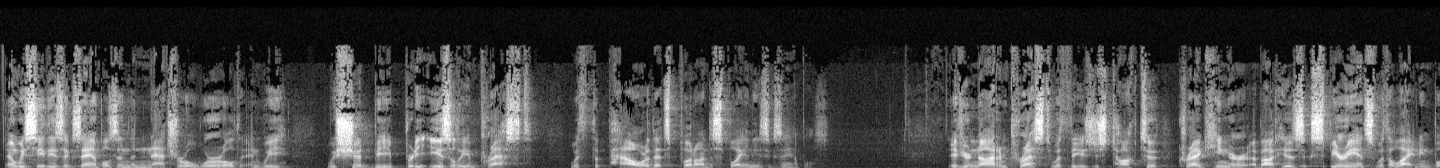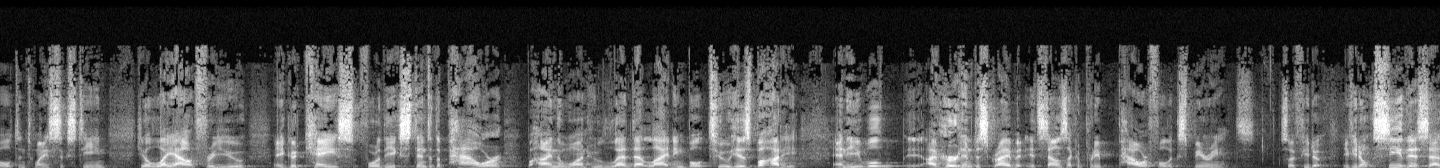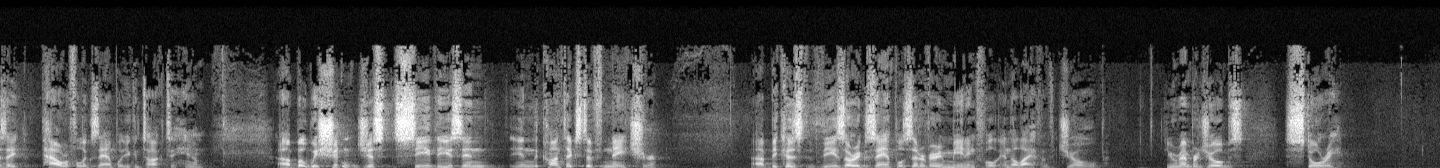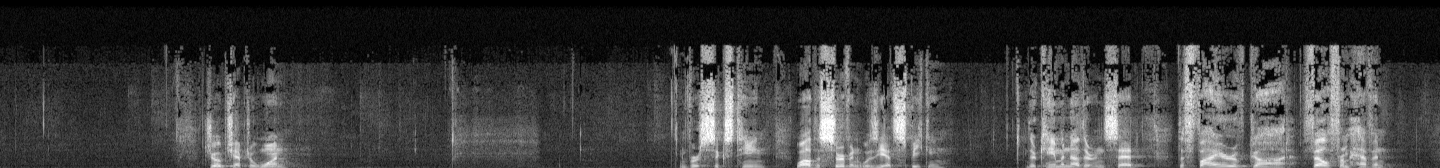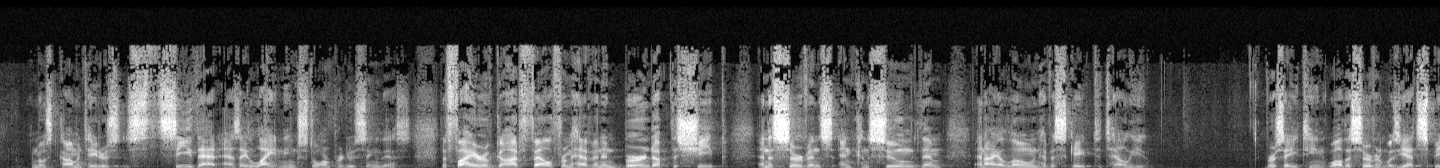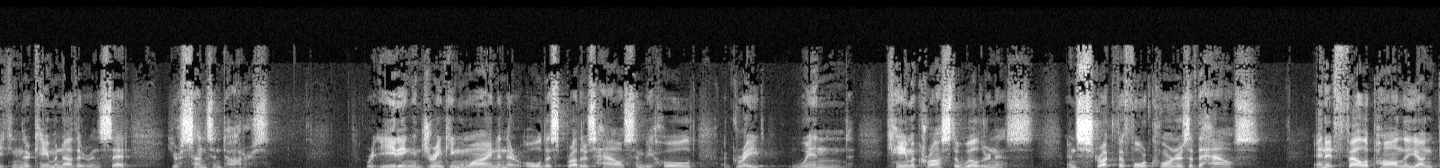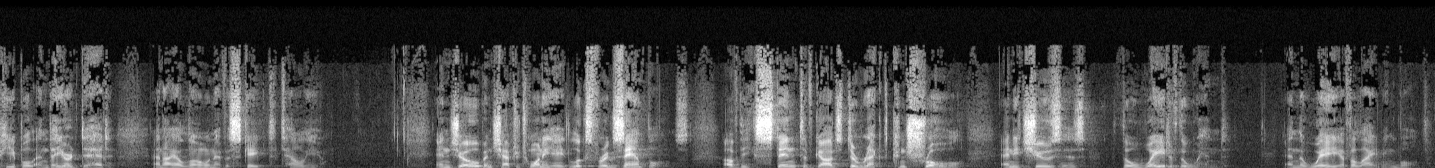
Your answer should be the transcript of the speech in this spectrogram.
And we see these examples in the natural world, and we, we should be pretty easily impressed with the power that's put on display in these examples. If you're not impressed with these, just talk to Craig Hinger about his experience with a lightning bolt in 2016. He'll lay out for you a good case for the extent of the power behind the one who led that lightning bolt to his body. And he will, I've heard him describe it. It sounds like a pretty powerful experience. So if you don't, if you don't see this as a powerful example, you can talk to him. Uh, but we shouldn't just see these in, in the context of nature. Uh, because these are examples that are very meaningful in the life of Job. Do you remember Job's story? Job chapter 1, in verse 16. While the servant was yet speaking, there came another and said, The fire of God fell from heaven and most commentators see that as a lightning storm producing this. The fire of God fell from heaven and burned up the sheep and the servants and consumed them, and I alone have escaped to tell you. Verse 18 While the servant was yet speaking, there came another and said, Your sons and daughters were eating and drinking wine in their oldest brother's house, and behold, a great wind came across the wilderness and struck the four corners of the house. And it fell upon the young people, and they are dead and I alone have escaped to tell you. And Job in chapter 28 looks for examples of the extent of God's direct control, and he chooses the weight of the wind and the way of the lightning bolt.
